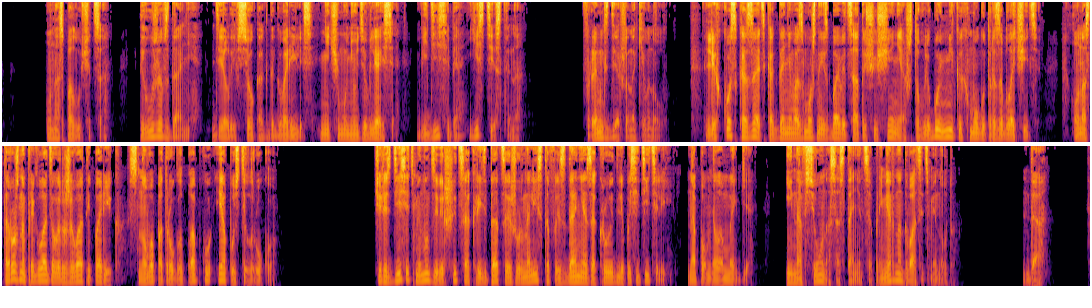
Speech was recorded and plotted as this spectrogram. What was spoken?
У нас получится. Ты уже в здании. Делай все, как договорились. Ничему не удивляйся. Веди себя естественно. Фрэнк сдержанно кивнул. Легко сказать, когда невозможно избавиться от ощущения, что в любой миг их могут разоблачить. Он осторожно пригладил рыжеватый парик, снова потрогал папку и опустил руку. Через 10 минут завершится аккредитация журналистов и здание закроют для посетителей, напомнила Мэгги. И на все у нас останется примерно 20 минут. Да.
